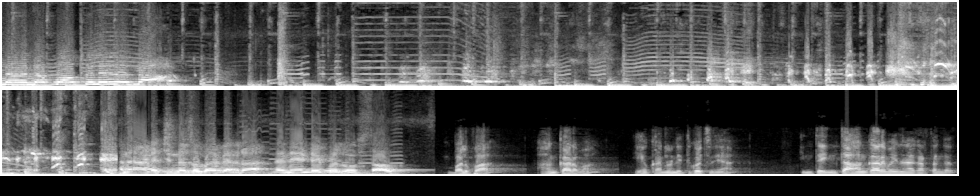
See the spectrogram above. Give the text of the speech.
నా నవ్వులేదన్నా అని అంటే చిన్న చూపు అయిపోయిందిరా. నేను ఏంటో ఇప్పుడు చూస్తావు. బలుపా? అహంకారమా? ఏం కళ్ళు నెత్తికొచ్చినాయా? ఇంత ఇంత అహంకారం ఏంది నాకు అర్థం కాదు.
